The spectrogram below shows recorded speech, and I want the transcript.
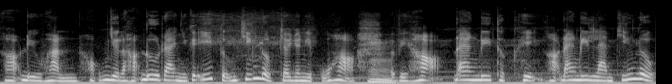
họ điều hành họ cũng như là họ đưa ra những cái ý tưởng chiến lược cho doanh nghiệp của họ. Ừ. bởi vì họ đang đi thực hiện họ đang đi làm chiến lược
